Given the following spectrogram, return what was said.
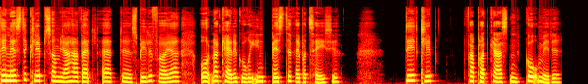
Det næste klip, som jeg har valgt at øh, spille for jer under kategorien bedste reportage, det er et klip fra podcasten Gå med det.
